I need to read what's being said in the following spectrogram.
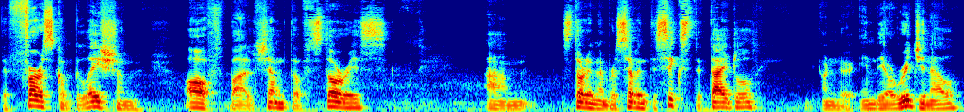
the first compilation of Baal Shem Tov stories. Um, story number 76, the title the, in the original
